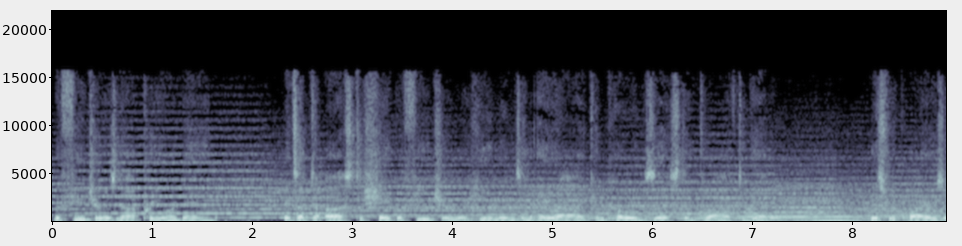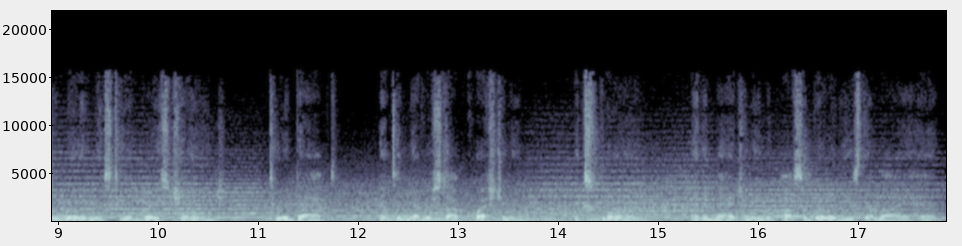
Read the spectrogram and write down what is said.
The future is not preordained. It's up to us to shape a future where humans and AI can coexist and thrive together. This requires a willingness to embrace change, to adapt, and to never stop questioning, exploring, and imagining the possibilities that lie ahead.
